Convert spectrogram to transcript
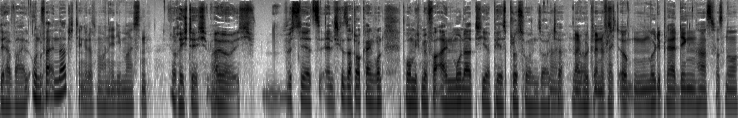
derweil unverändert. Ich denke, das machen eh die meisten. Richtig. Ja. Also ich wüsste jetzt ehrlich gesagt auch keinen Grund, warum ich mir für einen Monat hier PS Plus holen sollte. Ja. Na gut, wenn du vielleicht irgendein Multiplayer-Ding hast, was nur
